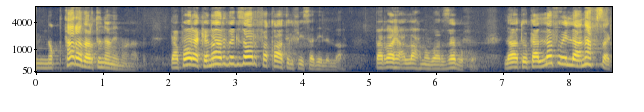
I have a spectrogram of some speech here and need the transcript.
نقطه را در تو نمیماند. گپا را کنار بگذار فقاتل فی سبیل الله در راه الله مبارزه بکن. لا تکلف الا نفسک.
